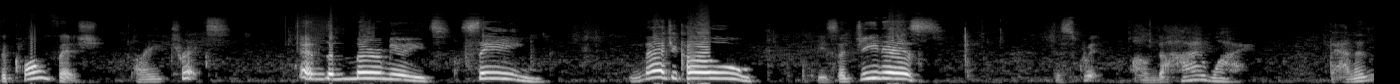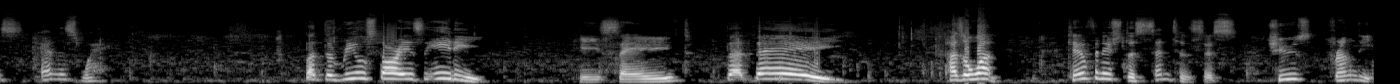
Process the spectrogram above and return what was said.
The clownfish play tricks. And the mermaids sing. Magical! He's a genius! The squid on the high wire balance and sway. But the real star is Edie. He saved the day. Puzzle 1. Can you finish the sentences? Choose from the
